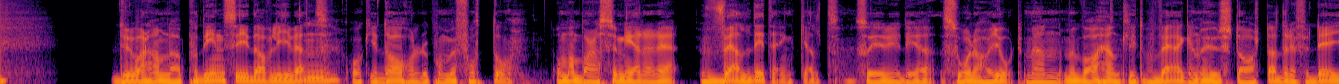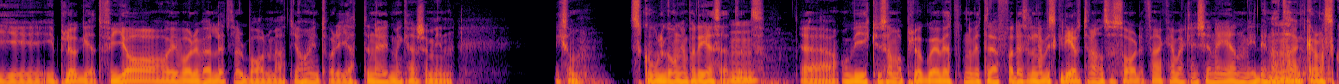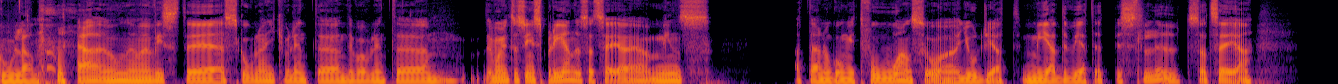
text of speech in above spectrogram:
Du har hamnat på din sida av livet Mm. och idag håller du på med foto. Om man bara summerar det väldigt enkelt, så är det ju det så det har gjort. Men, men vad har hänt lite på vägen och hur startade det för dig i, i plugget? För jag har ju varit väldigt verbal med att jag har inte varit jättenöjd med kanske min liksom, skolgången på det sättet. Eh, och vi gick ju samma plugg och jag vet att när vi träffades, eller när vi skrev till varandra så sa det, fan jag kan verkligen känna igen mig i dina Mm. tankar om skolan. Ja, jo, nej, men visst. Eh, skolan gick väl inte, det var väl inte, det var inte så inspirerande så att säga. Jag minns att där någon gång i tvåan så gjorde jag ett medvetet beslut så att säga.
